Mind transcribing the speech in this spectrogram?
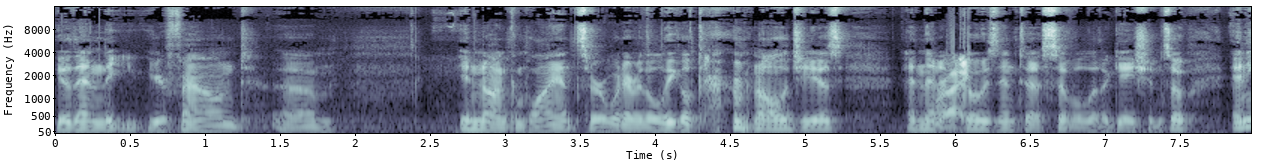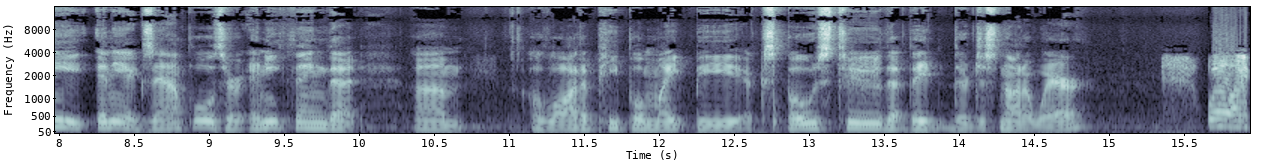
you know then the, you're found um, in noncompliance or whatever the legal terminology is, and then right. it goes into civil litigation. So any any examples or anything that um, a lot of people might be exposed to that they they're just not aware. Well, I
